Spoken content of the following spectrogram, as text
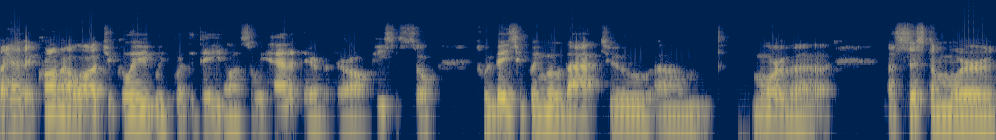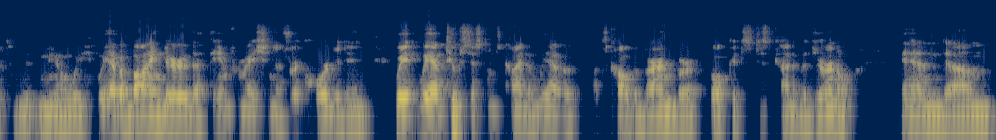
so I had it chronologically. We put the date on, so we had it there, but they're all pieces. So, so we basically moved that to um, more of a, a system where you know we, we have a binder that the information is recorded in. We, we have two systems kind of. We have a what's called the burn book. It's just kind of a journal, and um,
